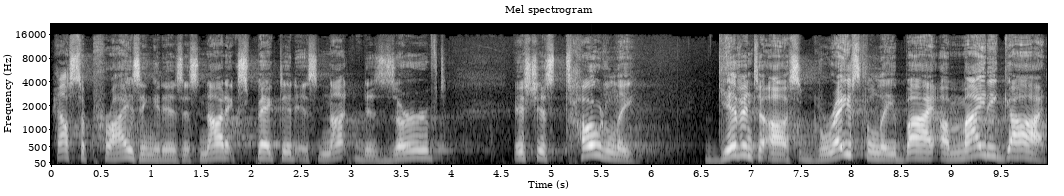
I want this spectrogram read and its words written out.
How surprising it is. It's not expected, it's not deserved, it's just totally given to us gracefully by a mighty God.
